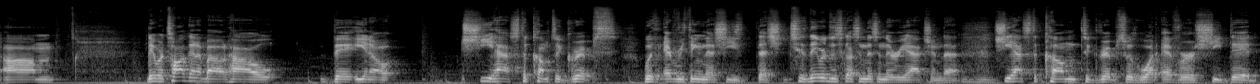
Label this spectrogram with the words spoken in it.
um, they were talking about how they you know she has to come to grips with everything that she's that she, they were discussing this in their reaction that she has to come to grips with whatever she did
